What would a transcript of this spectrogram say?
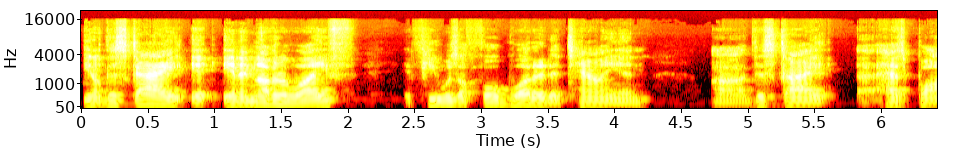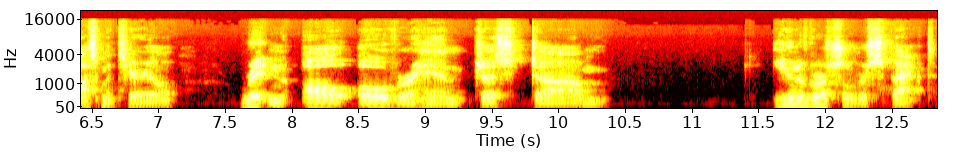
you know, this guy in another life if he was a full-blooded Italian, uh, this guy uh, has boss material written all over him. Just um, universal respect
